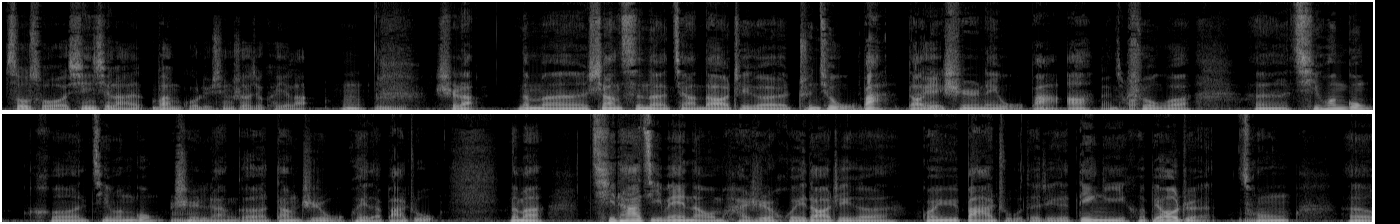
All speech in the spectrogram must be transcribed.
搜索“新西兰万国旅行社”就可以了。嗯嗯，是的。那么上次呢，讲到这个春秋五霸到底是哪五霸啊？没错，说过，嗯，齐桓公和晋文公是两个当之无愧的霸主。那么其他几位呢？我们还是回到这个关于霸主的这个定义和标准，从。呃，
